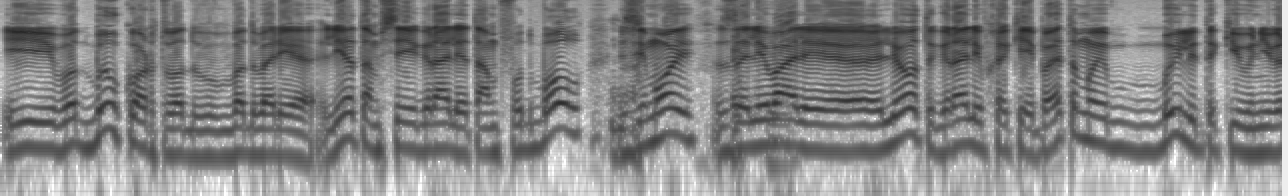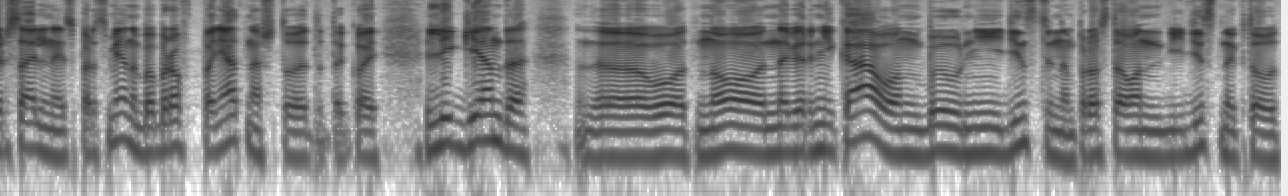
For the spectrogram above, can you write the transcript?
И вот был корт во, во дворе. Летом все играли там в футбол, зимой заливали лед, играли в хоккей. Поэтому и были такие универсальные спортсмены. Бобров, понятно, что это такой легенда, э, вот, но наверняка он был не единственным, просто он единственный, кто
